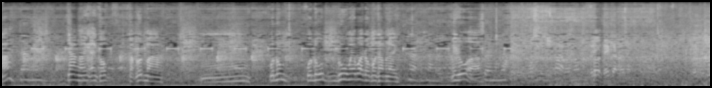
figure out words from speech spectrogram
ฮะจ้างเขามาจ้างไอ้ไอ้เขาขับรถมาอืมคนนู้นคนนู้นรู้ไหมว่าเรามาทำอะไร ค่ะค่ะไม่รู้เหรอ ส่วนของมัน เด็กกันแล้วเด็กเดียวให้คนใ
